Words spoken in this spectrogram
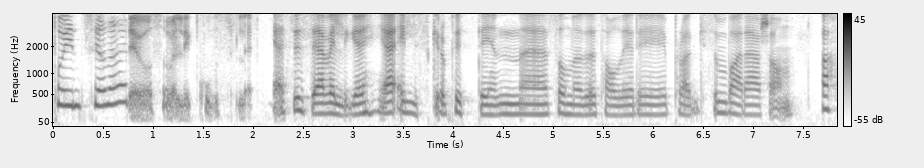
på innsida der, er jo også veldig koselig. Jeg syns det er veldig gøy. Jeg elsker å putte inn eh, sånne detaljer i plagg som bare er sånn ah,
